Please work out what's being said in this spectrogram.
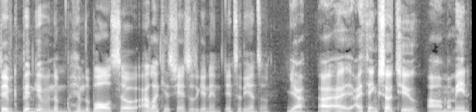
they've been giving them, him the ball, so I like his chances of getting in, into the end zone. Yeah, I, I I think so too. Um, I mean,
